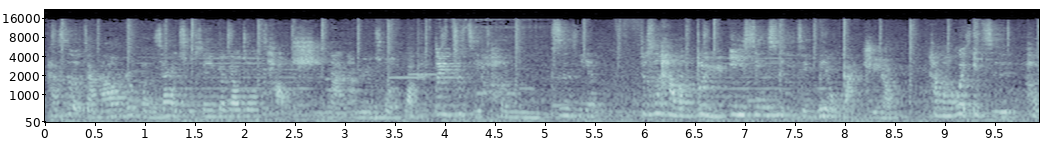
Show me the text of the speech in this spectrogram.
他是有讲到日本现在出现一个叫做草食男啊，没有错的话，对自己很自恋，就是他们对于异性是已经没有感觉了，他们会一直很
